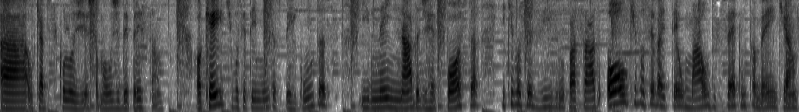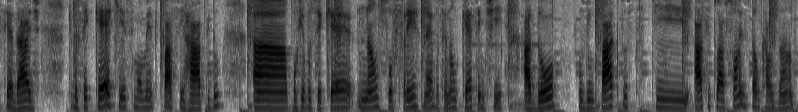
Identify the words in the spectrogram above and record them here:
A, o que a psicologia chama hoje de depressão, ok? Que você tem muitas perguntas e nem nada de resposta e que você vive no passado, ou que você vai ter o mal do século também, que é a ansiedade, que você quer que esse momento passe rápido, ah, porque você quer não sofrer, né? Você não quer sentir a dor, os impactos que as situações estão causando,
